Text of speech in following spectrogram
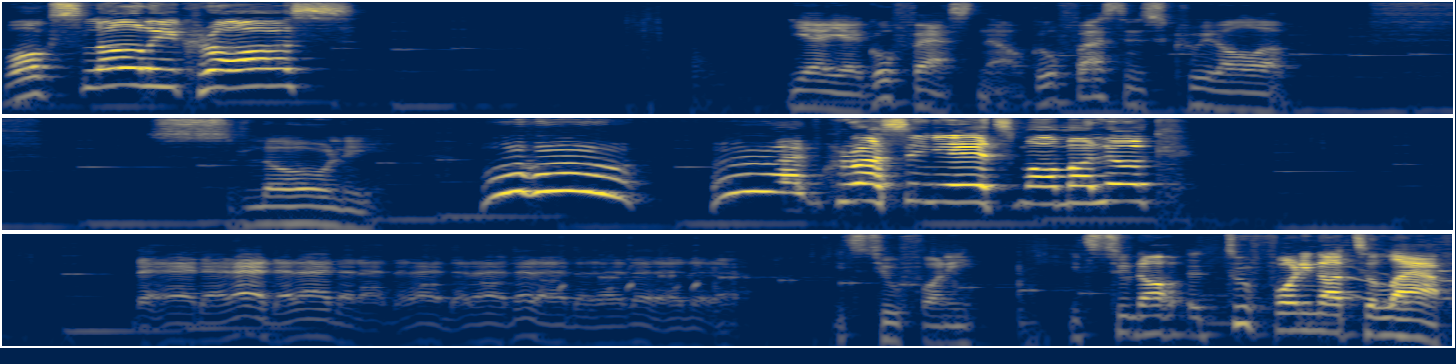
Walk slowly across. Yeah, yeah, go fast now. Go fast and screw it all up. Slowly. Woohoo! Woo, I'm crossing it, mama, look! It's too funny. It's too not too funny not to laugh.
